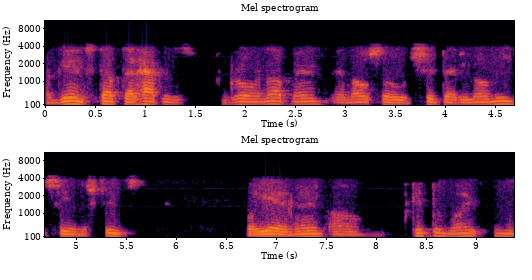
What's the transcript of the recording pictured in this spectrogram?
again stuff that happens growing up, man, and also shit that you know what I mean, see in the streets. Well, yeah, man. Um, get the white in the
